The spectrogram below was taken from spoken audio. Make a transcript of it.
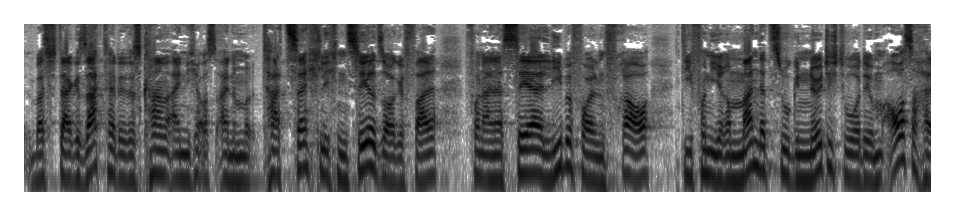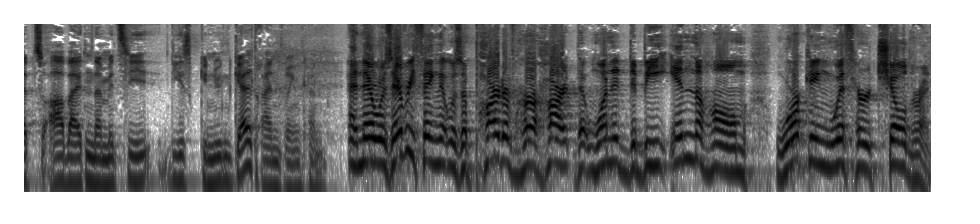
was ich da gesagt hatte, das kam eigentlich aus einem tatsächlichen Seelsorgefall von einer sehr liebevollen Frau, die von ihrem Mann dazu genötigt wurde, um außerhalb zu arbeiten, damit sie dies genügend Geld reinbringen können. And there was everything that was a part of her heart that wanted to be in the home working with her children.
